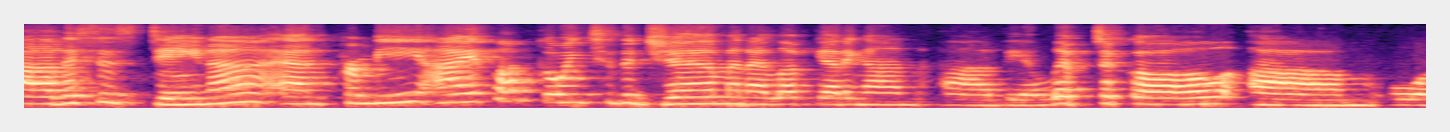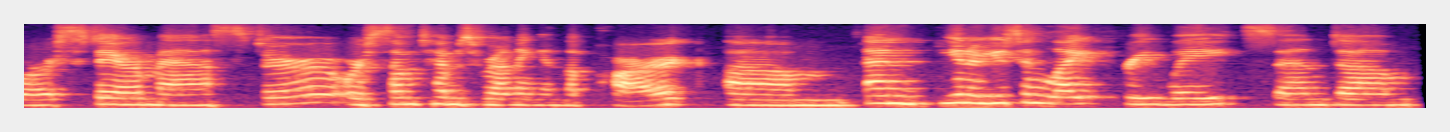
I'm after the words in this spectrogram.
Uh, this is Dana, and for me, I love going to the gym, and I love getting on uh, the elliptical um, or stairmaster, or sometimes running in the park, um, and you know, using light free weights and um,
